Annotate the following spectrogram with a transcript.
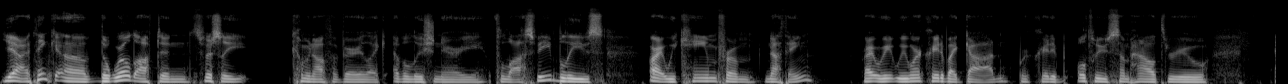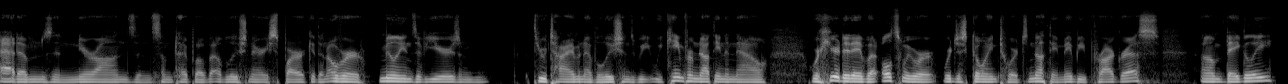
Yeah, I think uh, the world often, especially coming off a very like evolutionary philosophy, believes, all right, we came from nothing, right? We, we weren't created by God. We're created ultimately somehow through atoms and neurons and some type of evolutionary spark. And then over millions of years and through time and evolutions, we, we came from nothing and now we're here today, but ultimately we're, we're just going towards nothing, maybe progress, um, vaguely,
